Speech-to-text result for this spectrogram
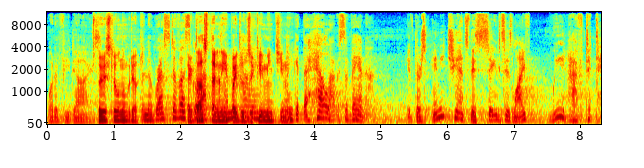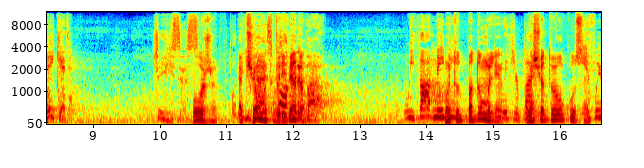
What if he dies? Что если он умрет? Then the rest of us Тогда go after остальные пойдут за Клементиной. and get the hell out of Savannah. If there's any chance this saves his life, we have to take it. Jesus. Боже, What о are you чем это вы, talking ребята? about? We thought maybe Мы тут подумали with your bite, насчет твоего укуса. if we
